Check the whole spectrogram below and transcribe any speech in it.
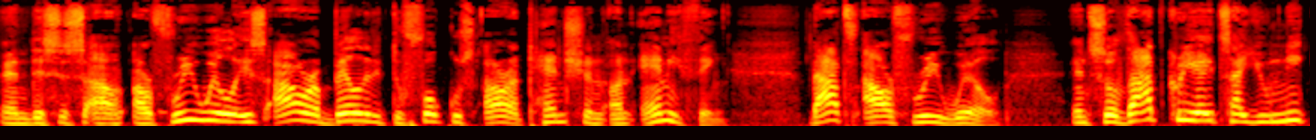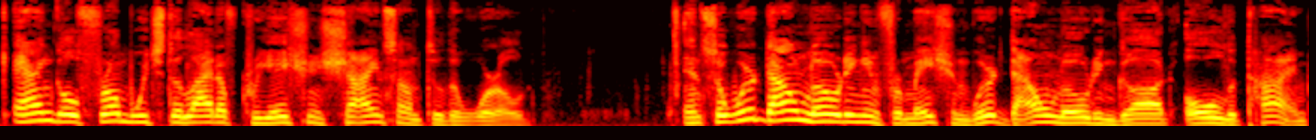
and this is our our free will is our ability to focus our attention on anything. That's our free will. And so that creates a unique angle from which the light of creation shines onto the world. And so we're downloading information, we're downloading God all the time.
